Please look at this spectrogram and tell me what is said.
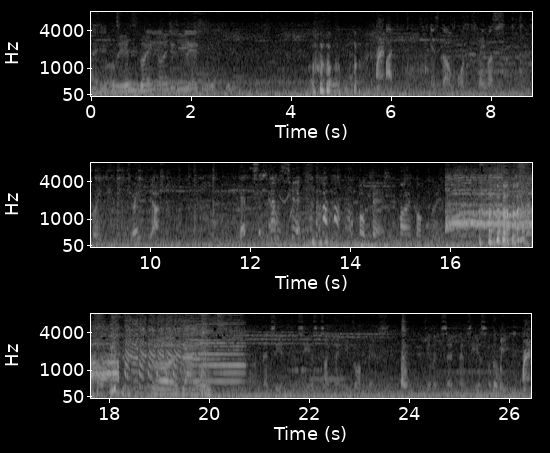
I hate Oh, this. where is going? I hate this place. Oh. What is the most famous drink? Drink Yeah. Pepsi. Okay. One Coke, please. Oh, savage. Pepsi enthusiasts, I think you dropped this. Jimin said Pepsi is for the weak. Huh?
